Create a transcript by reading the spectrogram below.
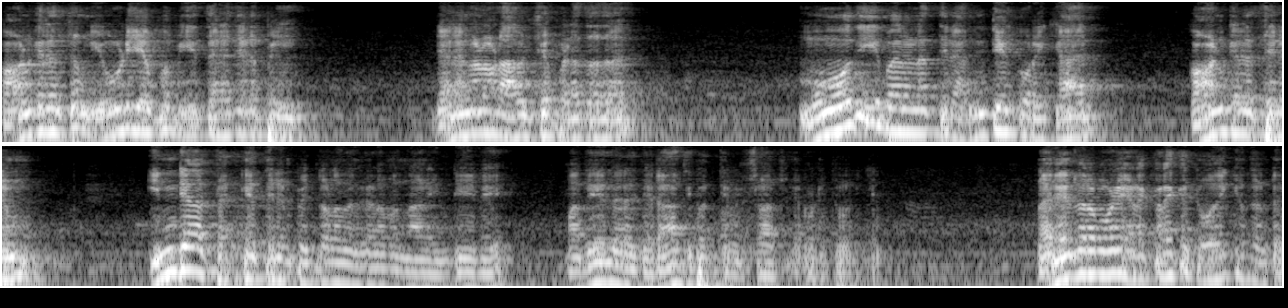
കോൺഗ്രസും യു ഡി എഫും ഈ തെരഞ്ഞെടുപ്പിൽ ജനങ്ങളോട് ആവശ്യപ്പെടുന്നത് മോദി ഭരണത്തിന് അന്ത്യം കുറിക്കാൻ കോൺഗ്രസിനും ഇന്ത്യ സഖ്യത്തിനും പിന്തുണ നൽകണമെന്നാണ് ഇന്ത്യയിലെ മതേതര ജനാധിപത്യ വിശ്വാസികളോട് ചോദിക്കുന്നത്. നരേന്ദ്രമോദി ഇടക്കിടയ്ക്ക് ചോദിക്കുന്നുണ്ട്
